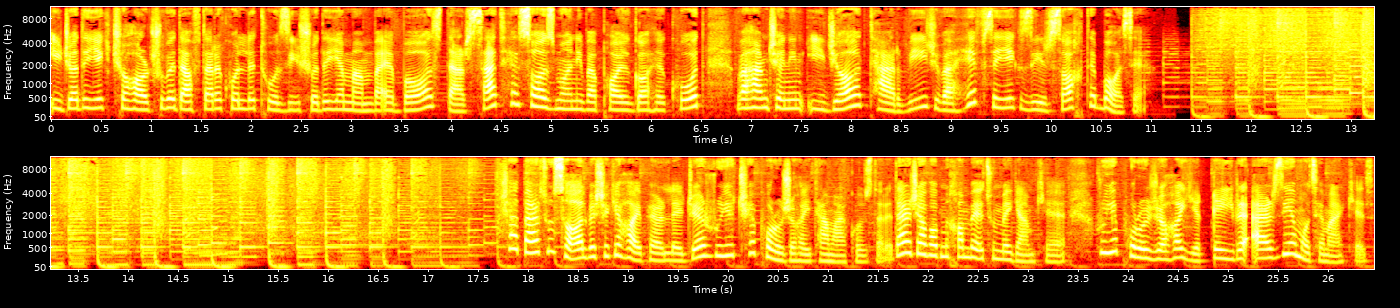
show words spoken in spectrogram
ایجاد یک چهارچوب دفتر کل توضیح شده منبع باز در سطح سازمانی و پایگاه کد و همچنین ایجاد، ترویج و حفظ یک زیرساخت بازه. شاید براتون سوال بشه که هایپرلجر روی چه پروژه هایی تمرکز داره. در جواب می‌خوام بهتون بگم که روی پروژه های غیر ارزی متمرکز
